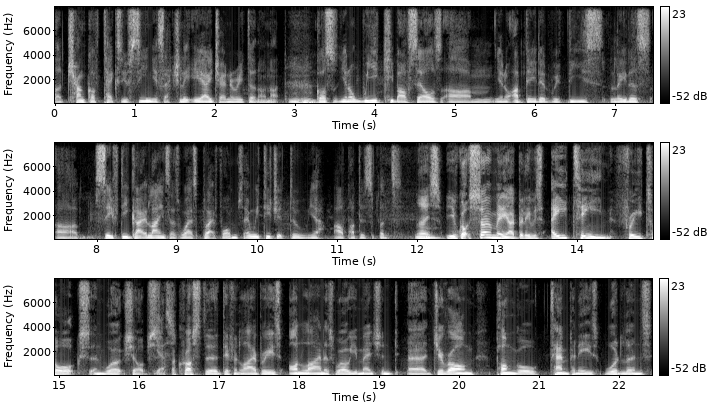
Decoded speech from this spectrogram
a chunk of text you've seen is actually AI generated or not. Because, you know, we keep ourselves, um, you know, updated with these latest uh, safety guidelines as well as platforms, and we teach it to, yeah, our participants. Nice. You've got so many, I believe it's 18 free talks and workshops Yes. across the different libraries, online as well. You mentioned uh, Jurong, Punggol, Tampines, Woodlands.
